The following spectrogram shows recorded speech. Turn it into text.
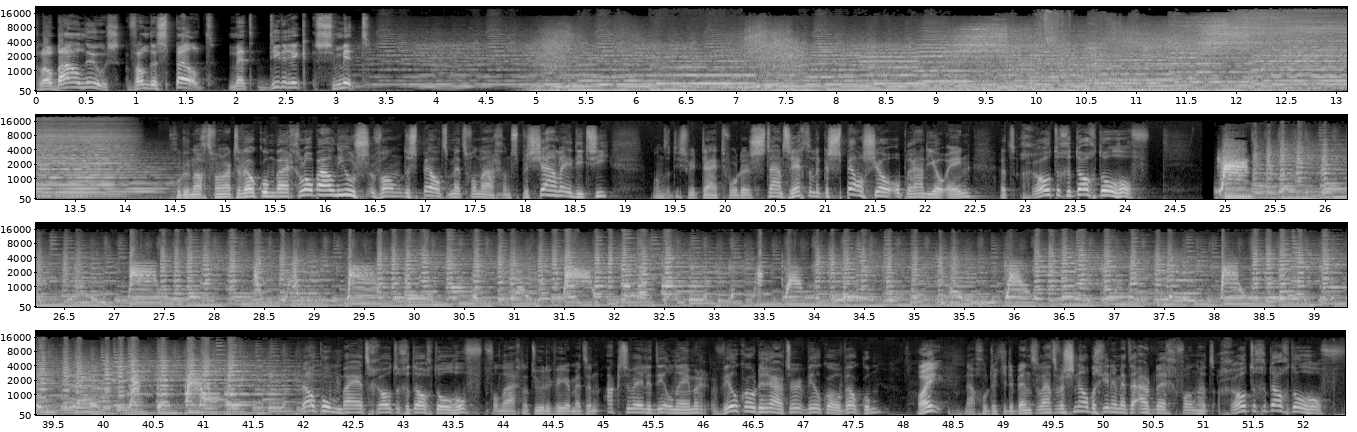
Globaal nieuws van de Speld met Diederik Smit. Goedenacht, van harte welkom bij Globaal Nieuws van De Speld met vandaag een speciale editie. Want het is weer tijd voor de staatsrechtelijke spelshow op Radio 1, het grote gedoogdolhof. Welkom bij het grote gedoogdolhof. Vandaag natuurlijk weer met een actuele deelnemer, Wilco de Ruiter. Wilco, welkom. Hoi. Nou, goed dat je er bent. Laten we snel beginnen met de uitleg van het grote gedoogdolhof.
